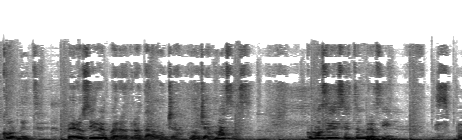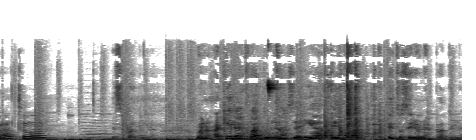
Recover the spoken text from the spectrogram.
cornet, pero sirve para tratar muchas, muchas masas. ¿Cómo se dice esto en Brasil? Espátula. Espátula. Bueno, aquí la espátula sería esto. Esto sería una espátula.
